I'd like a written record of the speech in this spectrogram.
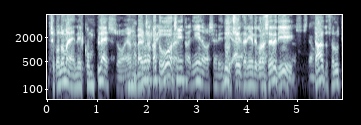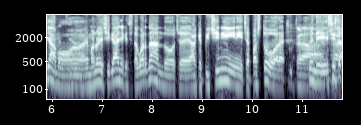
secondo me nel complesso è un bel giocatore. Non c'entra niente con la Serie D non c'entra eh. niente con la Serie D. Tra l'altro salutiamo Emanuele Cigagna che ci sta guardando c'è anche Piccinini c'è Pastore. La, quindi si, sta,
